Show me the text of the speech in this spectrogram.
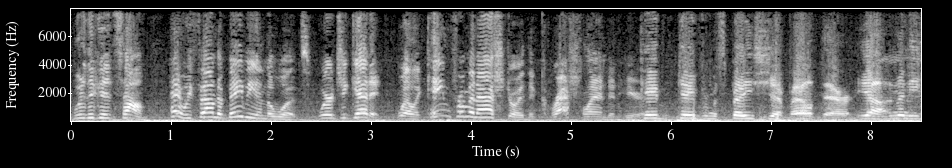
What are they going to tell them? Hey, we found a baby in the woods. Where'd you get it? Well, it came from an asteroid that crash landed here. Came, came from a spaceship out there. Yeah. And then he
